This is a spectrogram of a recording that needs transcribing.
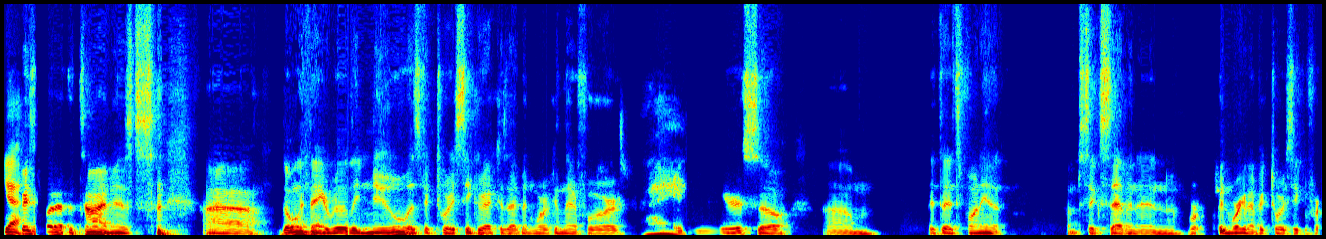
yeah, crazy part at the time is uh, the only thing I really knew was Victoria's Secret because I've been working there for right. eight years. So um, it, it's funny that I'm six seven and work, been working at Victoria's Secret for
